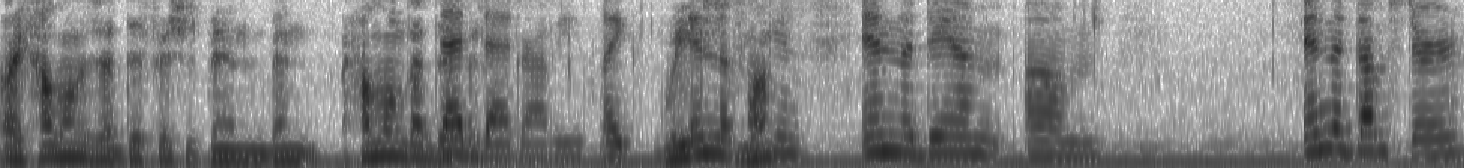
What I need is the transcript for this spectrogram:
Like how long has that dead fish has been been? How long that dead, Dead, fish? dead, Robbie. Like Weeks, in the month? fucking, in the damn, um, in the dumpster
